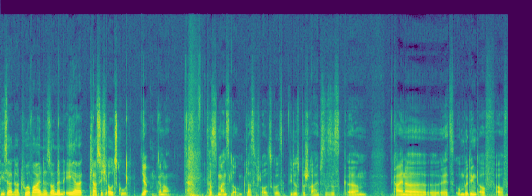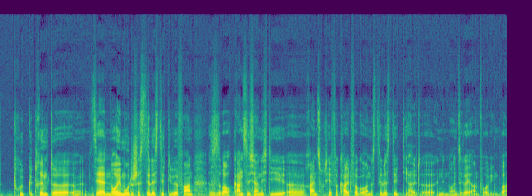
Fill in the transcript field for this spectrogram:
dieser Naturweine, sondern eher klassisch Oldschool. Ja, genau. Das ist mein Slogan, klassisch oldschool, wie du es beschreibst. Es ist ähm, keine äh, jetzt unbedingt auf, auf trüb getrimmte, äh, sehr neumodische Stilistik, die wir fahren. Es ist aber auch ganz sicher nicht die äh, Reinzuchthefe kalt vergorene Stilistik, die halt äh, in den 90er Jahren vorwiegend war.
